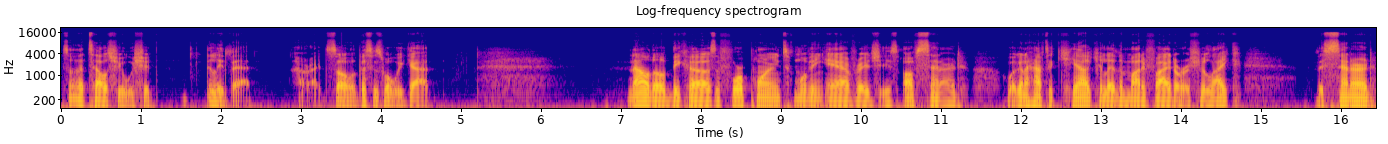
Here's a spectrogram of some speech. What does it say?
So that tells you we should delete that. All right, so this is what we got. Now though, because the four point moving average is off-centered, we're going to have to calculate the modified, or if you like, the centered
